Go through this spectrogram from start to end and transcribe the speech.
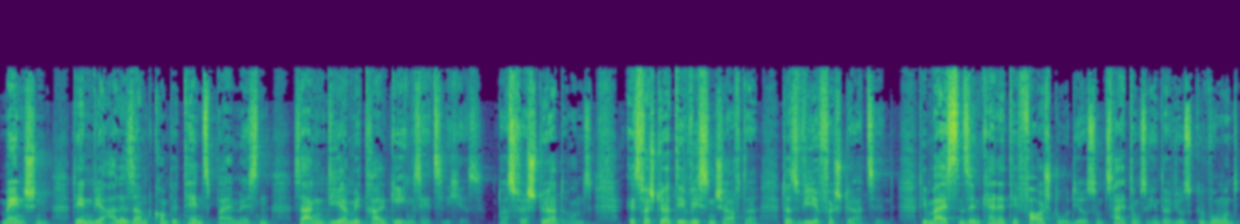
Menschen, denen wir allesamt Kompetenz beimessen, sagen diametral Gegensätzliches. Das verstört uns. Es verstört die Wissenschaftler, dass wir verstört sind. Die meisten sind keine TV-Studios und Zeitungsinterviews gewohnt.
